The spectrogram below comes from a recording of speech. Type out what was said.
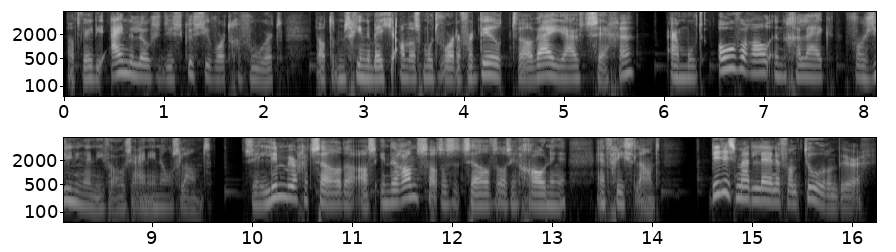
Dat weer die eindeloze discussie wordt gevoerd, dat het misschien een beetje anders moet worden verdeeld, terwijl wij juist zeggen, er moet overal een gelijk voorzieningenniveau zijn in ons land. Dus in Limburg hetzelfde als in de Randstad, als hetzelfde als in Groningen en Friesland. Dit is Madeleine van Torenburg.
